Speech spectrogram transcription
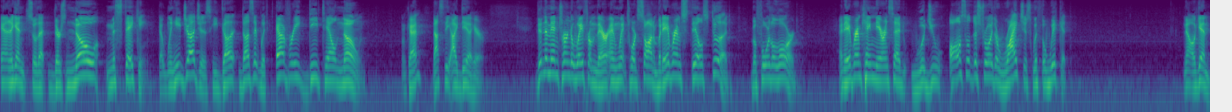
And again, so that there's no mistaking that when he judges, he do, does it with every detail known. Okay? That's the idea here. Then the men turned away from there and went towards Sodom, but Abraham still stood before the Lord. And Abraham came near and said, Would you also destroy the righteous with the wicked? Now, again,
